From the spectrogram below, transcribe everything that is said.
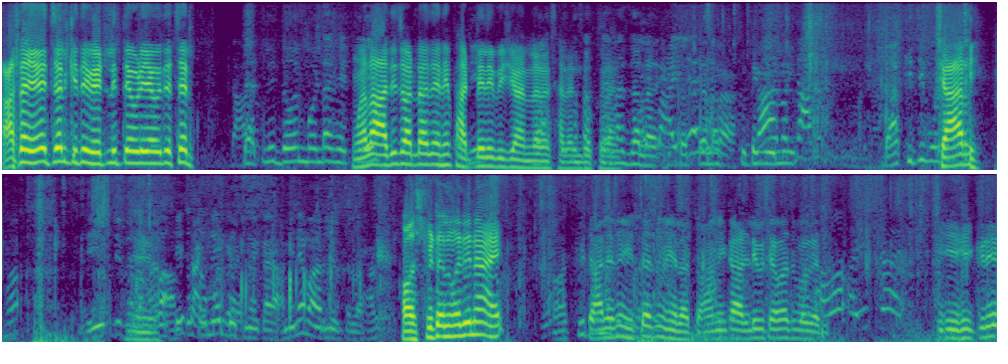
आता हे चल किती भेटली तेवढी येऊ दे चल. त्यातली दोन बोंडा भेटली. मला आधीच वाटलं त्याने फाटलेली पिशवी आणला नाही साल्यान कुठे गेली? बाकीची चार. समोर देत नाही. ना इथंच मेला तो आम्ही काढली तेव्हाच बघत. इकडे.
